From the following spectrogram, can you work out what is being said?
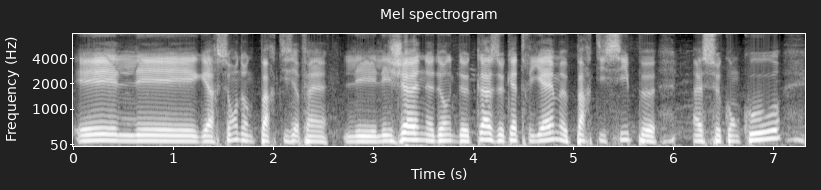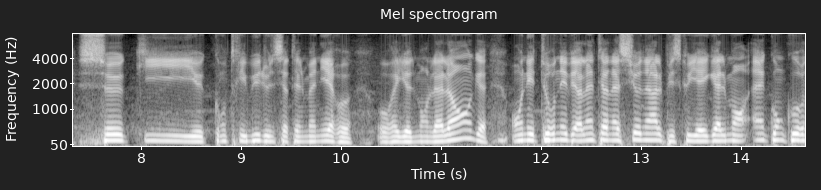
et les garçons, donc enfin les, jeunes donc de classe de quatrième participent à ce concours, ce qui contribue d'une certaine manière au rayonnement de la langue. On est tourné vers l'international puisqu'il y a également un concours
